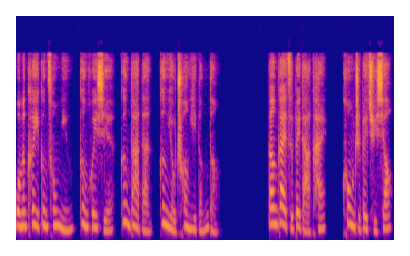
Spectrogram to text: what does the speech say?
我们可以更聪明、更诙谐、更大胆、更有创意等等。当盖子被打开，控制被取消，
